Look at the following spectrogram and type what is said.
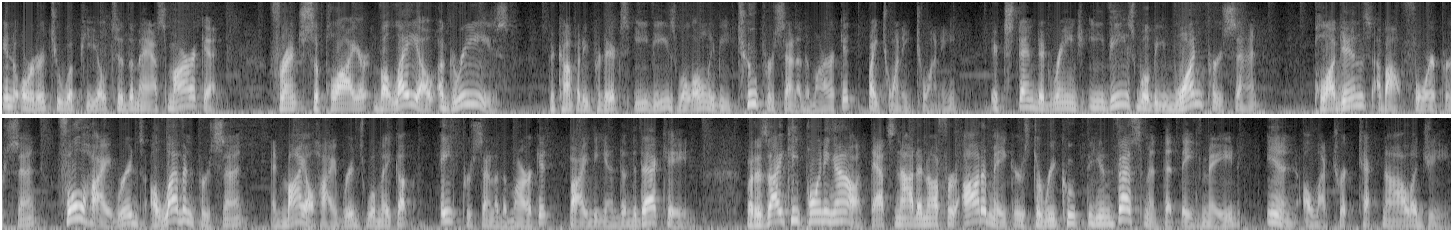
in order to appeal to the mass market. French supplier Valeo agrees. The company predicts EVs will only be 2% of the market by 2020 extended range EVs will be 1%, plug ins about 4%, full hybrids 11%, and mild hybrids will make up 8% of the market by the end of the decade. But as I keep pointing out, that's not enough for automakers to recoup the investment that they've made in electric technology.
